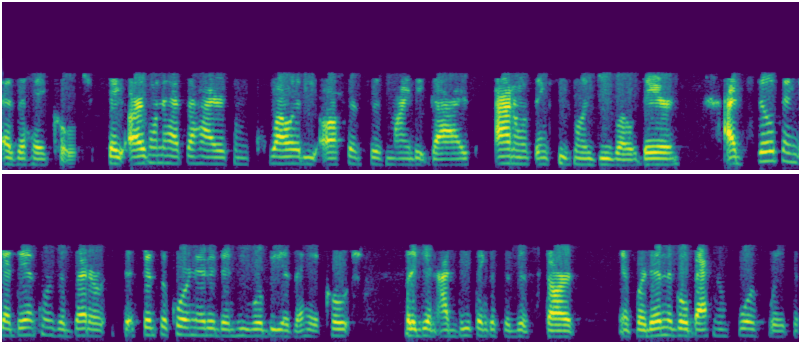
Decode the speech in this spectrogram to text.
as a head coach. They are going to have to hire some quality offensive-minded guys. I don't think he's going to do well there. I still think that Dan Quinn's a better defensive coordinator than he will be as a head coach. But again, I do think it's a good start. And for them to go back and forth with the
